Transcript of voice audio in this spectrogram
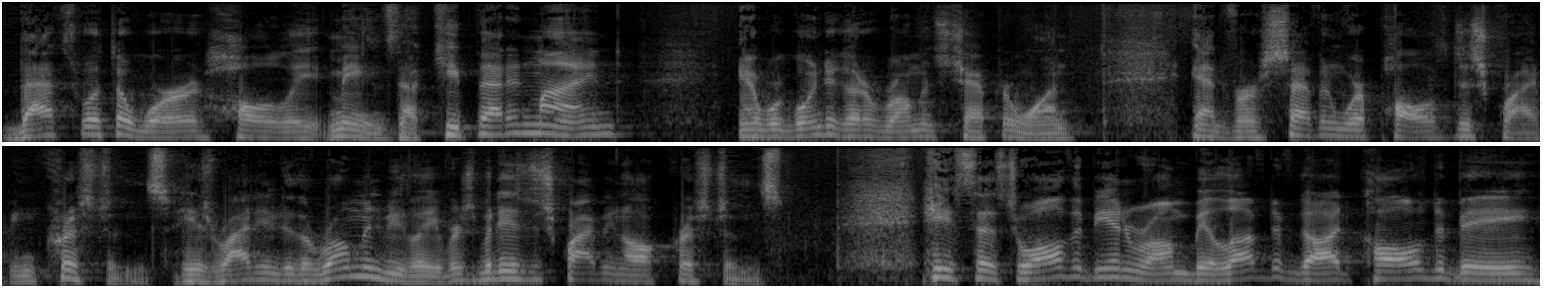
That's what the word holy means. Now keep that in mind. And we're going to go to Romans chapter 1 and verse 7, where Paul's describing Christians. He's writing to the Roman believers, but he's describing all Christians. He says, To all that be in Rome, beloved of God, called to be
